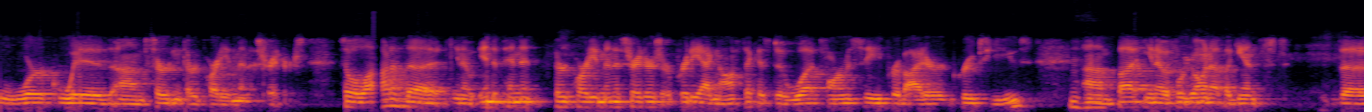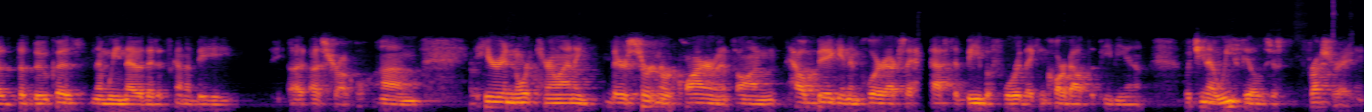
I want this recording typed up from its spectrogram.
work with um, certain third-party administrators. So a lot of the you know independent third-party administrators are pretty agnostic as to what pharmacy provider groups use. Mm-hmm. Um, but you know if we're going up against the the BUCAs, then we know that it's going to be a, a struggle. Um, here in North Carolina, there's certain requirements on how big an employer actually has to be before they can carve out the PBM, which you know we feel is just frustrating.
